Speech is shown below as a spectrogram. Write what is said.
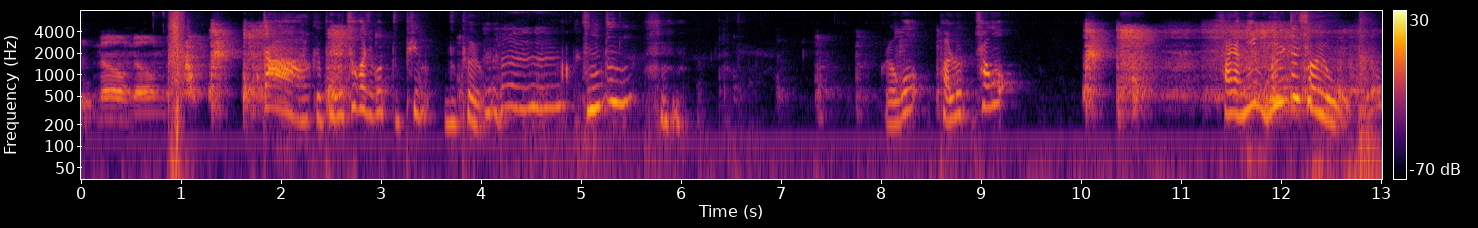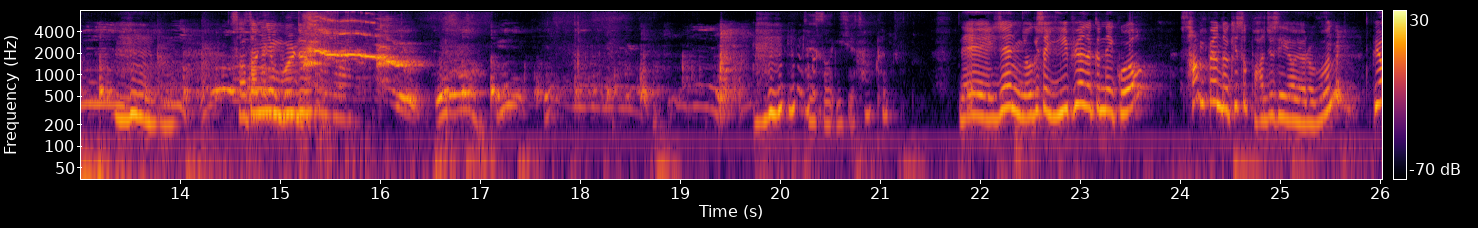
No, no, no. 딱 이렇게 배를 쳐가지고 눕히, 눕혀요. 아, 궁둥이. 그리고 발로 차고 사장님 물 드셔요. 사장님 물 드세요. 그래서 이제 3편 네, 이젠 여기서 2편을 끝냈고요. 3편도 계속 봐주세요, 여러분. 뿅!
